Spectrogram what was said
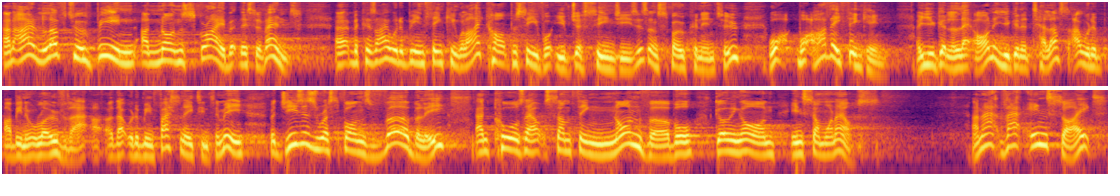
And I'd love to have been a non scribe at this event uh, because I would have been thinking, well, I can't perceive what you've just seen, Jesus, and spoken into. What, what are they thinking? Are you going to let on? Are you going to tell us? I would have I've been all over that. Uh, that would have been fascinating to me. But Jesus responds verbally and calls out something non-verbal going on in someone else. And at that insight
